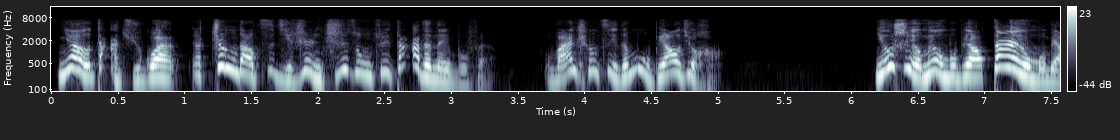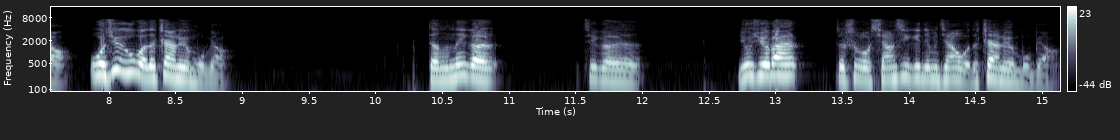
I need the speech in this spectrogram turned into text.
你要有大局观，要挣到自己认知中最大的那部分，完成自己的目标就好。牛市有没有目标？当然有目标，我就有我的战略目标。等那个这个游学班的时候，详细给你们讲我的战略目标。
